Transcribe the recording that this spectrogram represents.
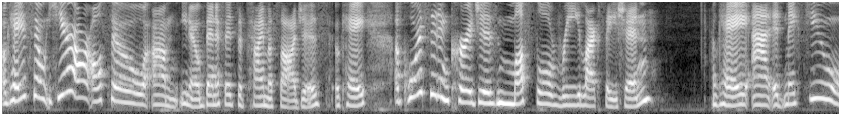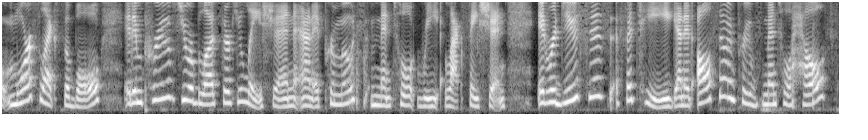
Okay, so here are also, um, you know, benefits of Thai massages, okay. Of course, it encourages muscle relaxation okay and it makes you more flexible it improves your blood circulation and it promotes mental relaxation it reduces fatigue and it also improves mental health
